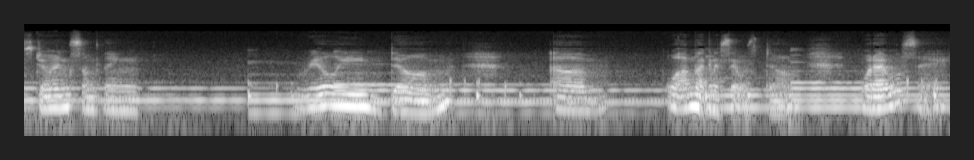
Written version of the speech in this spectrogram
was doing something really dumb. Um, well, I'm not going to say it was dumb. What I will say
